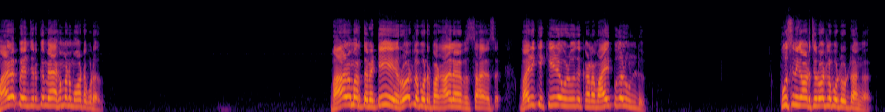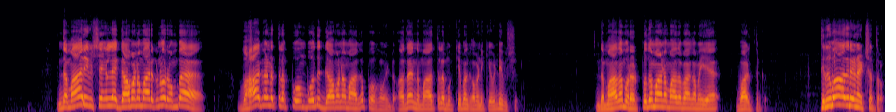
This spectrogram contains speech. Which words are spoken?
மழை பெஞ்சிருக்கும் வேகமாக நம்ம ஓட்டக்கூடாது. வாழை மரத்தை வெட்டி ரோட்டில் போட்டிருப்பாங்க. அதில் வழிக்கு கீழே விழுவதற்கான வாய்ப்புகள் உண்டு. பூசணிக்காய் உடச்சி ரோட்டில் போட்டு விட்டாங்க இந்த மாதிரி விஷயங்களில் கவனமாக இருக்கணும். ரொம்ப வாகனத்தில் போகும்போது கவனமாக போக வேண்டும். அதான் இந்த மாதத்தில் முக்கியமாக கவனிக்க வேண்டிய விஷயம். இந்த மாதம் ஒரு அற்புதமான மாதமாக அமைய வாழ்த்துக்கள். திருவாதிரை நட்சத்திரம்.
